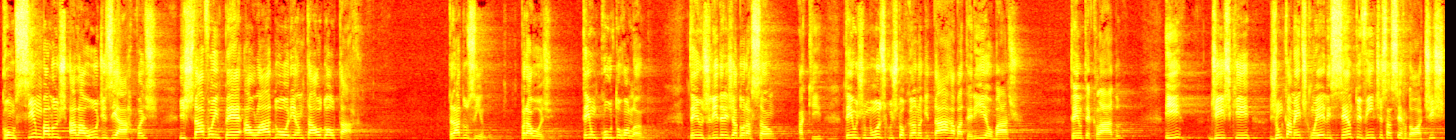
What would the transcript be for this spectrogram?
com símbolos, alaúdes e harpas, estavam em pé ao lado oriental do altar. Traduzindo para hoje, tem um culto rolando, tem os líderes de adoração aqui, tem os músicos tocando a guitarra, a bateria, o baixo, tem o teclado, e diz que juntamente com eles 120 sacerdotes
